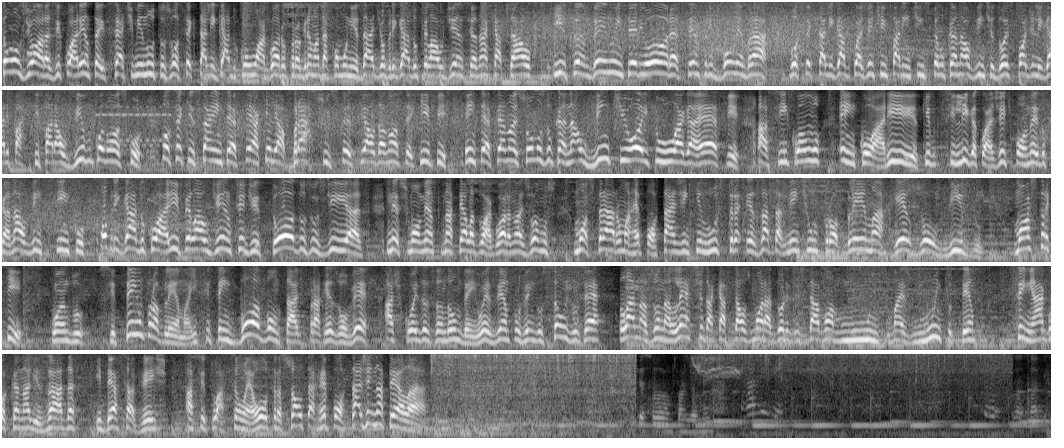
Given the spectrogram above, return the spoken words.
São 11 horas e 47 minutos. Você que está ligado com o Agora, o programa da comunidade. Obrigado pela audiência na capital e também no interior. É sempre bom lembrar. Você que está ligado com a gente em Parintins pelo canal 22 pode ligar e participar ao vivo conosco. Você que está em Tefé, aquele abraço especial da nossa equipe. Em Tefé, nós somos o canal 28 UHF, assim como em Coari, que se liga com a gente por meio do canal 25. Obrigado, Coari, pela audiência de todos os dias. Neste momento, na tela do Agora, nós vamos mostrar uma reportagem que ilustra exatamente um problema resolvido. Mostra que quando se tem um problema e se tem boa vontade para resolver, as coisas andam bem. O exemplo vem do São José, lá na zona leste da capital. Os moradores estavam há muito, mas muito tempo sem água canalizada e dessa vez a situação é outra. Solta a reportagem na tela.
